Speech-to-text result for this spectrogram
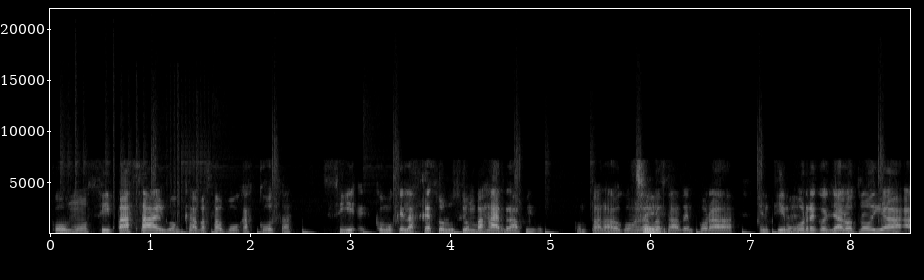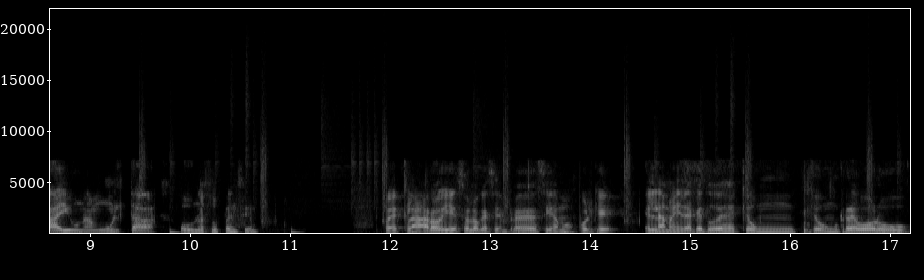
como si pasa algo, aunque ha pasado pocas cosas, si, como que la resolución baja rápido, comparado con la pasada temporada. En tiempo récord, ya el otro día hay una multa o una suspensión. Pues claro, y eso es lo que siempre decíamos, porque en la medida que tú dejes que un, que un revolú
